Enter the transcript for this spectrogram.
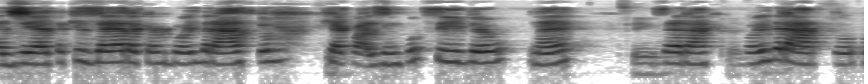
a dieta que zera carboidrato, que é quase impossível, né? Sim. Zerar carboidrato.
